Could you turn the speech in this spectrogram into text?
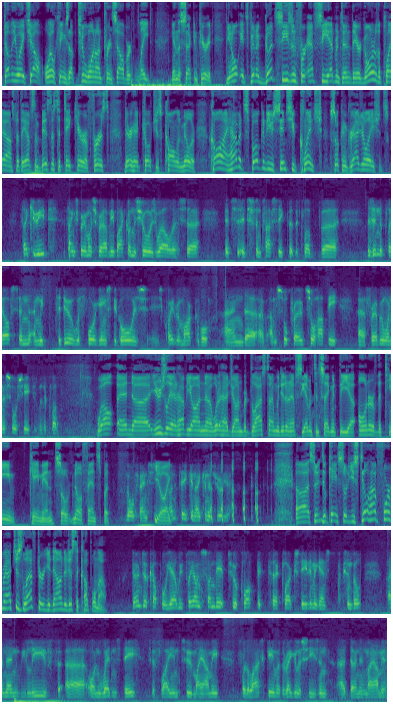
WHL, Oil Kings up 2 1 on Prince Albert late in the second period. You know, it's been a good season for FC Edmonton. They are going to the playoffs, but they have some business to take care of first. Their head coach is Colin Miller. Colin, I haven't spoken to you since you clinched, so congratulations. Thank you, Reed. Thanks very much for having me back on the show as well. It's. Uh, it's it's fantastic that the club uh, is in the playoffs, and, and we to do it with four games to go is is quite remarkable, and uh, I'm so proud, so happy uh, for everyone associated with the club. Well, and uh, usually I'd have you on, uh, would have had you on, but the last time we did an FC Edmonton segment, the uh, owner of the team came in. So no offense, but no offense. You know, I... untaken. I can assure you. uh, so okay, so do you still have four matches left, or are you down to just a couple now? Down to a couple, yeah. We play on Sunday at 2 o'clock at uh, Clark Stadium against Jacksonville. And then we leave uh, on Wednesday to fly into Miami for the last game of the regular season uh, down in Miami.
